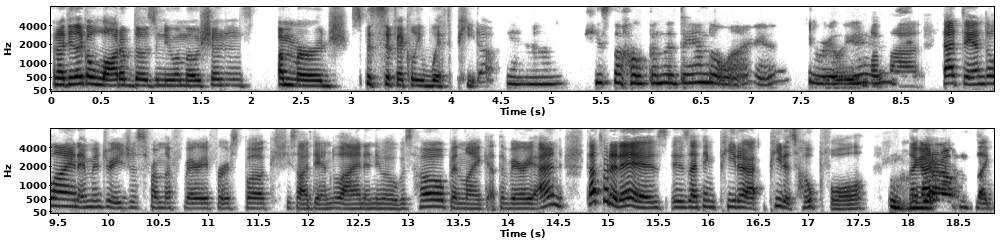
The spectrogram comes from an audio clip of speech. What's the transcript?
And I feel like a lot of those new emotions emerge specifically with Peeta. Yeah, he's the hope and the dandelion. He really is. That. that. dandelion imagery just from the very first book. She saw dandelion and knew it was hope. And like at the very end, that's what it is. Is I think Peeta Peeta's hopeful. Mm-hmm. Like yeah. I don't know if he's like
